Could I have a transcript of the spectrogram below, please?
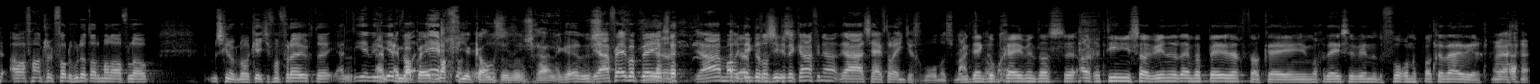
afhankelijk van hoe dat allemaal afloopt. Misschien ook nog een keertje van vreugde. Ja, je, je en Mbappé heeft nog vier kansen waarschijnlijk. Hè? Dus. Ja, voor Mbappé. Ja, ja maar ik denk dat als hij de WK-finale... Ja, zij heeft al eentje gewonnen. ik denk op een gegeven moment als uh, Argentinië zou winnen... dat Mbappé zegt, oké, okay, je mag deze winnen, de volgende pakken wij weer. Ja.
